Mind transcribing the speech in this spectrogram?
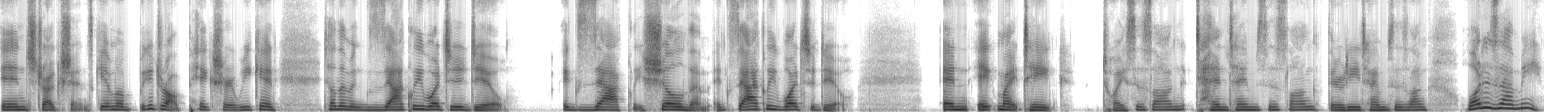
instructions, give them a, we could draw a picture. We could tell them exactly what to do, exactly, show them exactly what to do. And it might take twice as long, 10 times as long, 30 times as long. What does that mean?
